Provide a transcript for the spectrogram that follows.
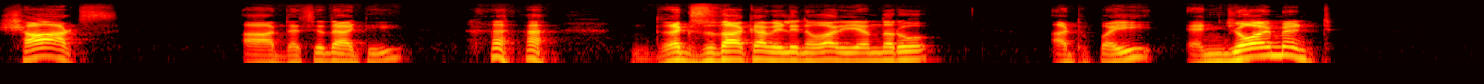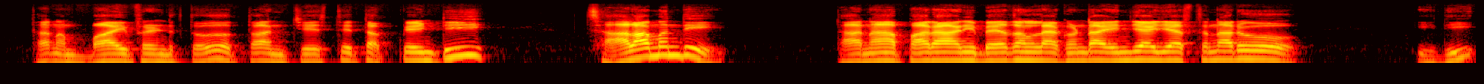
shots. ఆ దశ దాటి డ్రగ్స్ దాకా వెళ్ళిన వారు ఎందరో. అటుపై ఎంజాయ్మెంట్. తన బాయ్ ఫ్రెండ్తో తాను చేస్తే తప్పేంటి? చాలామంది తన పర అని భేదం లేకుండా ఎంజాయ్ చేస్తున్నారు. ఇది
